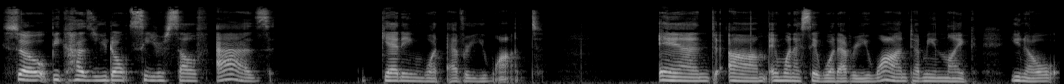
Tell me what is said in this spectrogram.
So, because you don't see yourself as getting whatever you want. And um and when I say whatever you want, I mean like, you know,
